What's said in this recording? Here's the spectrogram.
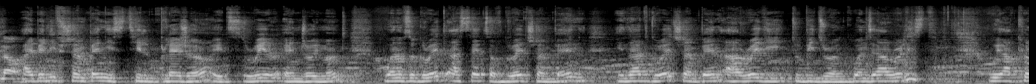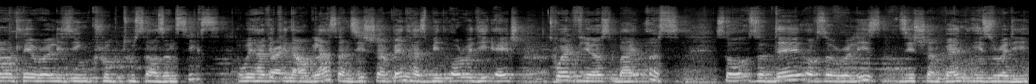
No. I believe champagne is still pleasure. It's real enjoyment. One of the great assets of great champagne is that great champagne are ready to be drunk when they are released. We are currently releasing Krug 2006. We have it Right in now. our glass, and this champagne has been already aged 12 years by us. So the day of the release, this champagne is ready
